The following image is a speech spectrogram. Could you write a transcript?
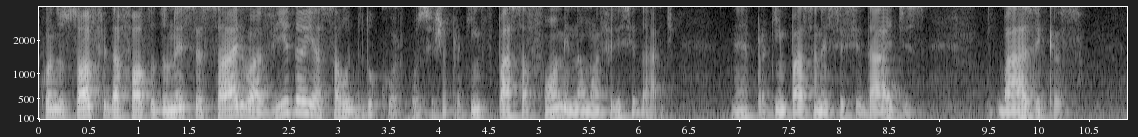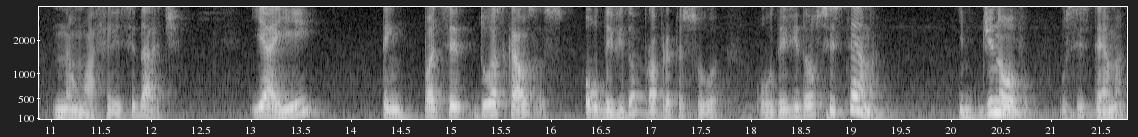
quando sofre da falta do necessário à vida e à saúde do corpo. Ou seja, para quem passa fome, não há felicidade. Né? Para quem passa necessidades básicas, não há felicidade. E aí tem, pode ser duas causas, ou devido à própria pessoa, ou devido ao sistema. E, de novo, o sistema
